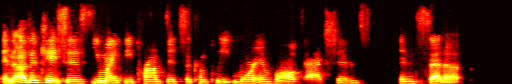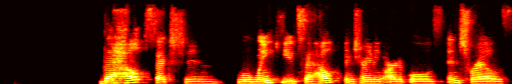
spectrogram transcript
In other cases, you might be prompted to complete more involved actions in setup. The help section will link you to help and training articles and trails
